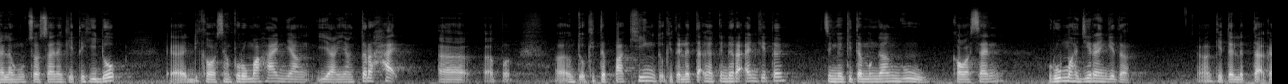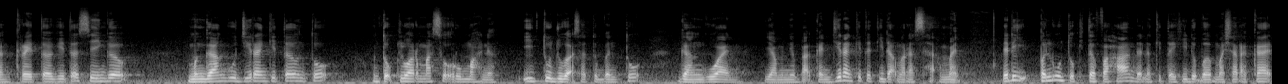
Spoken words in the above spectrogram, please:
dalam suasana kita hidup uh, di kawasan perumahan yang yang yang terhad uh, apa uh, untuk kita parking untuk kita letakkan kenderaan kita sehingga kita mengganggu kawasan rumah jiran kita. Uh, kita letakkan kereta kita sehingga mengganggu jiran kita untuk untuk keluar masuk rumahnya. Itu juga satu bentuk gangguan yang menyebabkan jiran kita tidak merasa aman. Jadi perlu untuk kita faham dalam kita hidup bermasyarakat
